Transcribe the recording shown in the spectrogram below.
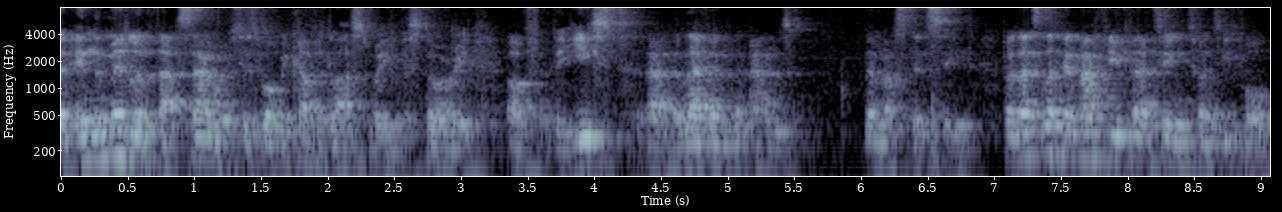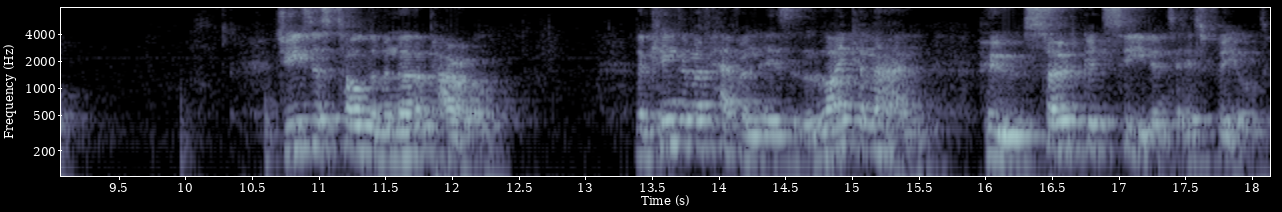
that in the middle of that sandwich is what we covered last week the story of the yeast, uh, the leaven, and the mustard seed. But let's look at Matthew 13 24. Jesus told them another parable. The kingdom of heaven is like a man who sowed good seed into his field.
